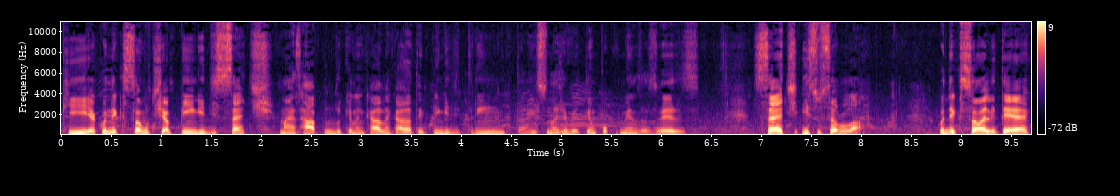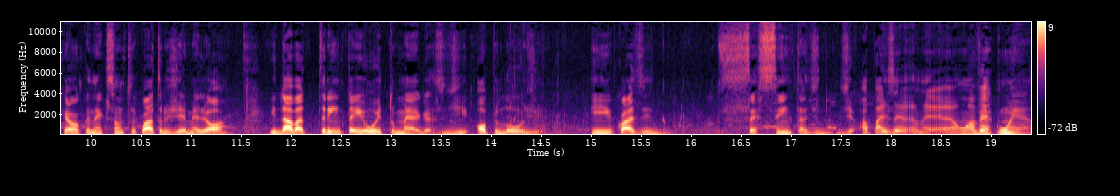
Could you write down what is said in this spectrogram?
Que a conexão tinha ping de 7, mais rápido do que lá em casa. Lá em casa tem ping de 30, isso na GVT um pouco menos às vezes. 7, isso celular. Conexão LTE, que é uma conexão 4G melhor, e dava 38 megas de upload e quase 60 de, de... Rapaz, é, é, uma vergonha.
